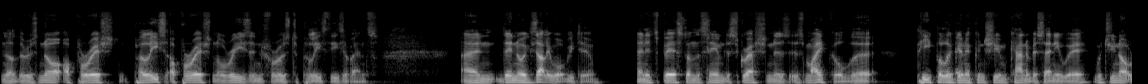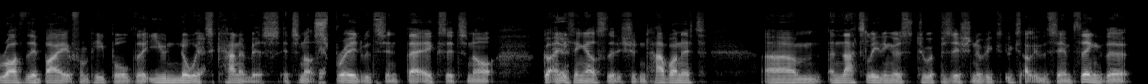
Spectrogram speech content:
no there is no operation police operational reason for us to police these events and they know exactly what we do. And it's based on the same discretion as, as michael that people are going to consume cannabis anyway. Would you not rather they buy it from people that you know it's cannabis? It's not sprayed with synthetics. It's not got anything else that it shouldn't have on it. Um, and that's leading us to a position of ex exactly the same thing that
